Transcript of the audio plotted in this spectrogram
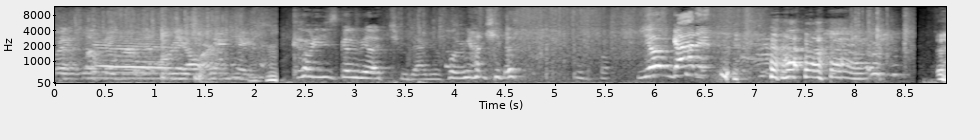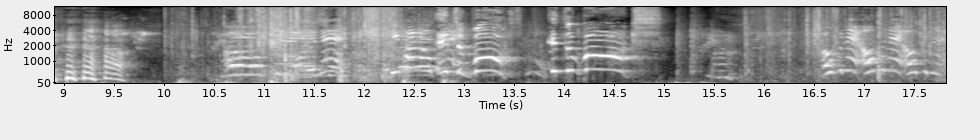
White leftover. They are pancakes. Cody's gonna be like, too bad you're pulling out Cheetos. yup, got it! Open it! Keep on opening It's a box! It's a box! Open it, open it, open it!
